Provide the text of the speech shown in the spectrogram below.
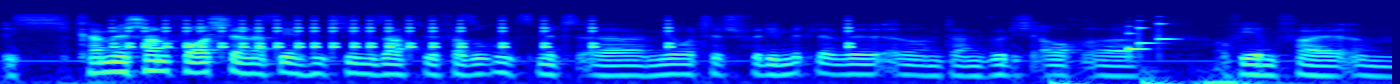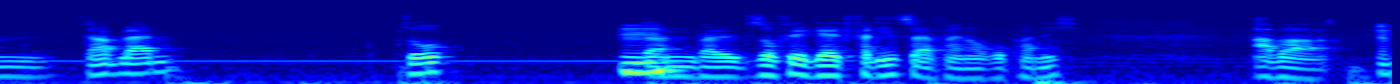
Ich kann mir schon vorstellen, dass irgendein Team sagt, wir versuchen es mit äh, Mirotic für die Midlevel äh, und dann würde ich auch äh, auf jeden Fall ähm, da bleiben. So. Mhm. Dann, weil so viel Geld verdienst du einfach in Europa nicht. Aber. Ja.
